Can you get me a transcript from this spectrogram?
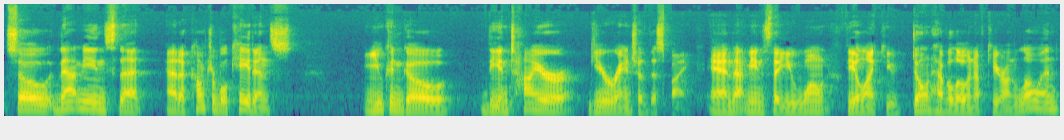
So that means that at a comfortable cadence, you can go the entire gear range of this bike. And that means that you won't feel like you don't have a low enough gear on the low end,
